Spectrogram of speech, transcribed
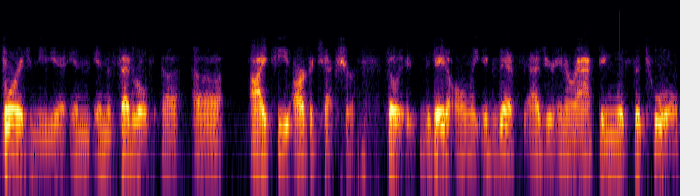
storage media in, in the federal uh, uh, IT architecture. So the data only exists as you're interacting with the tool.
